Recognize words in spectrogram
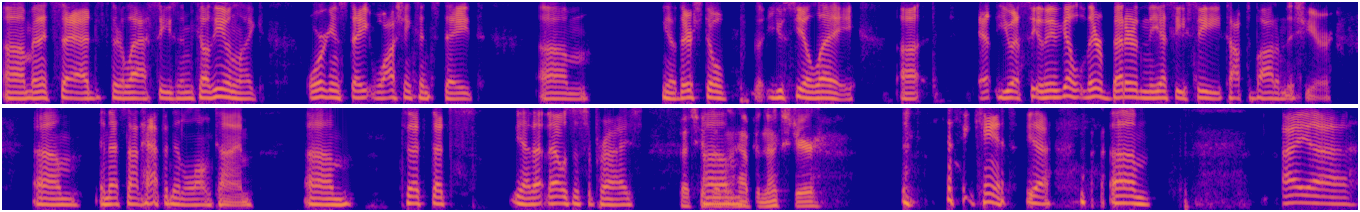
Um, and it's sad it's their last season because even like Oregon State, Washington State, um, you know, they're still UCLA, uh, at USC. They've got, they're better than the SEC top to bottom this year. Um, and that's not happened in a long time. Um, so that, that's, yeah, that, that was a surprise. Bet you it doesn't Um, happen next year. it can't. Yeah. Um, I, uh,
